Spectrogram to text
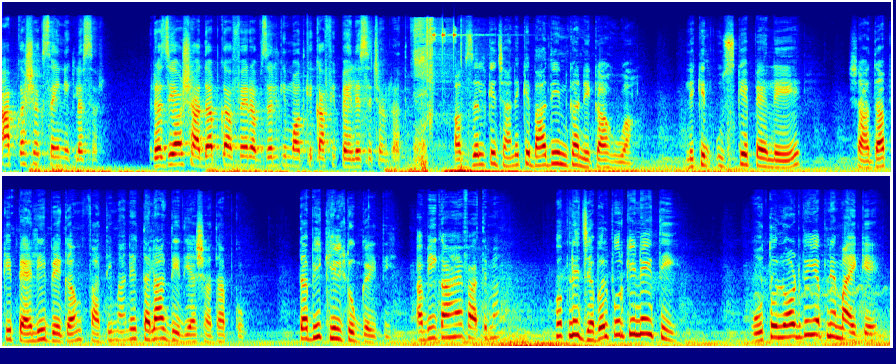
आपका शक सही निकला सर। रजिया और शादाब का अफेयर अफजल की मौत के काफ़ी पहले से चल रहा था। अफजल के जाने के बाद ही इनका निकाह हुआ। लेकिन उसके पहले शादाब की पहली बेगम फातिमा ने तलाक दे दिया शादाब को। तभी खिल टूट गई थी। अभी कहाँ है फातिमा? वो अपने जबलपुर की नहीं थी। वो तो लौट गई अपने मायके।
